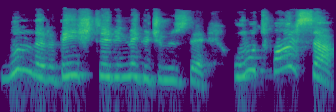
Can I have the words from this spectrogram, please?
bunları değiştirebilme gücümüzde. Umut varsa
